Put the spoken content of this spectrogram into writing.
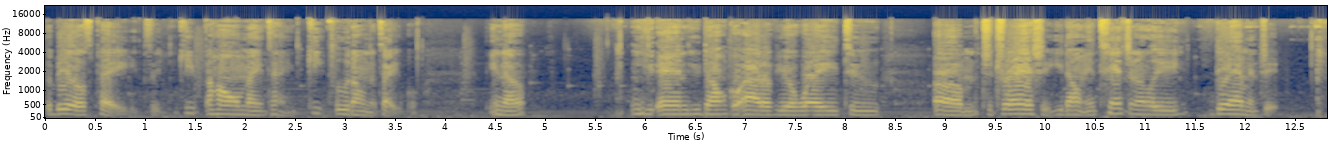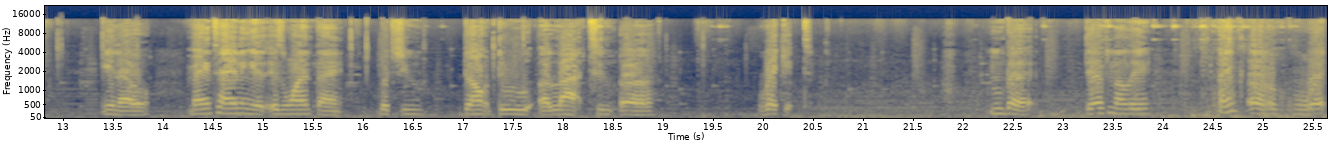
the bills paid, so you can keep the home maintained, keep food on the table, you know, you, and you don't go out of your way to um, to trash it. You don't intentionally damage it. You know, maintaining it is one thing, but you don't do a lot to uh, wreck it. But definitely think of what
